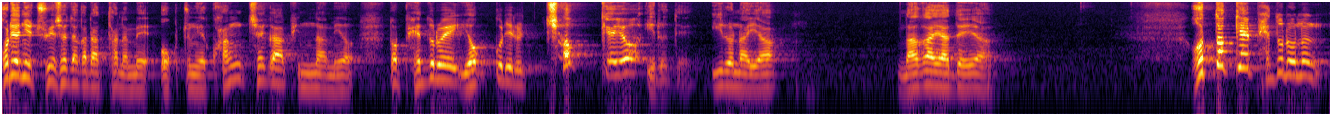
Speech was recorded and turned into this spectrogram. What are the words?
호련히 주의 사자가 나타나며 옥중에 광채가 빛나며 또 베드로의 옆구리를 척 깨어 이르되 일어나야 나가야 돼야 어떻게 베드로는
